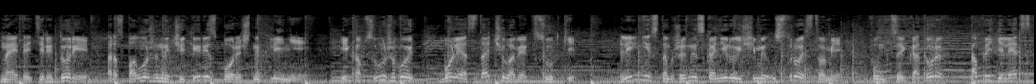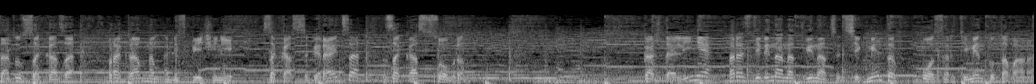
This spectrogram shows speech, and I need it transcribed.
На этой территории расположены четыре сборочных линии. Их обслуживают более 100 человек в сутки. Линии снабжены сканирующими устройствами, функции которых определяют статус заказа в программном обеспечении. Заказ собирается, заказ собран. Каждая линия разделена на 12 сегментов по ассортименту товара.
